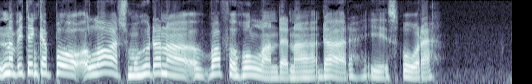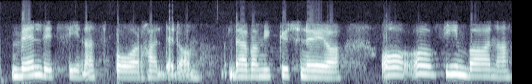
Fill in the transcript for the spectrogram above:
När vi tänker på Larsmo, hurdana var förhållandena där i spåret? Väldigt fina spår hade de. Där var mycket snö och, och, och fin bana.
